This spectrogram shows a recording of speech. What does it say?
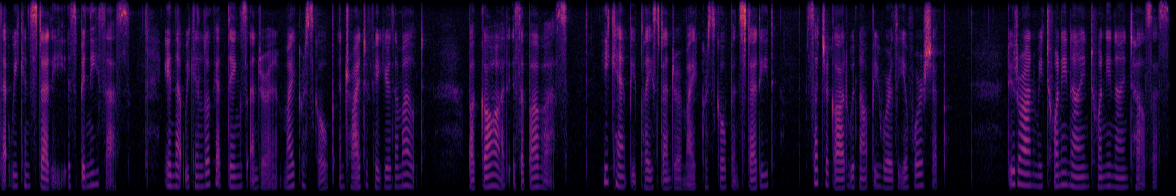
that we can study is beneath us, in that we can look at things under a microscope and try to figure them out. But God is above us. He can't be placed under a microscope and studied. Such a God would not be worthy of worship. Deuteronomy 29:29 tells us,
